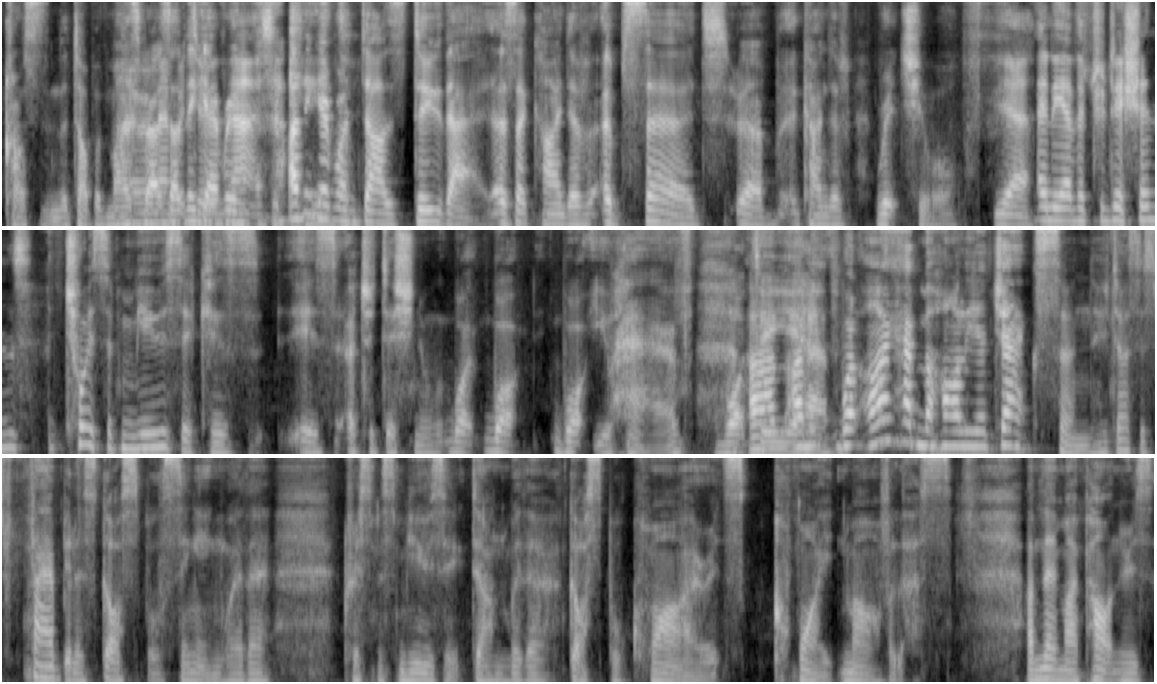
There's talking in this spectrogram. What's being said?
crosses in the top of my I sprouts. I think doing everyone, that as a I think everyone does do that as a kind of absurd uh, kind of ritual. yeah. Any other traditions? Choice of music is is a traditional what what what you have. Um, What do you I have? well, I have Mahalia Jackson, who does this fabulous gospel singing, where the Christmas music done with a gospel choir. It's quite marvelous. And then my partner is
